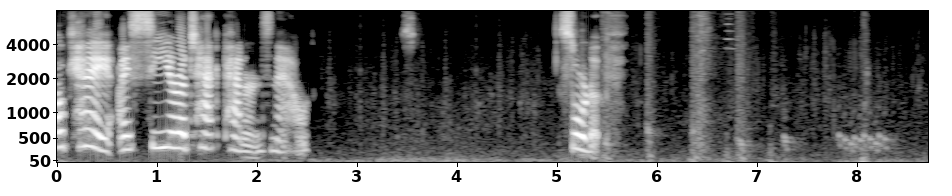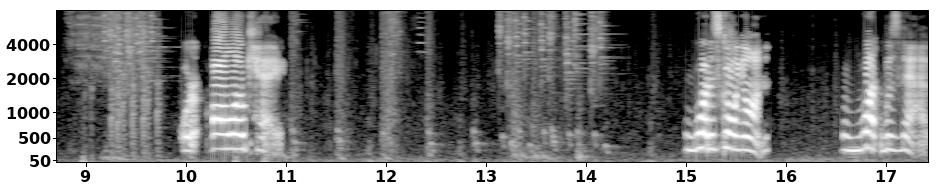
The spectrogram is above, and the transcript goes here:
Okay, I see your attack patterns now. Sort of. We're all okay. What is going on? What was that?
